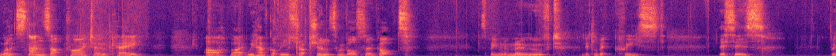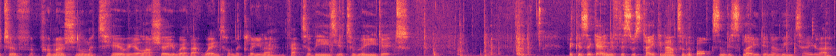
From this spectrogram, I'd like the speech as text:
Well, it stands upright okay. Ah, right, we have got the instructions. We've also got, it's been removed, a little bit creased. This is bit of promotional material. I'll show you where that went on the cleaner. In fact, it'll be easier to read it. Because again, if this was taken out of the box and displayed in a retailer,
